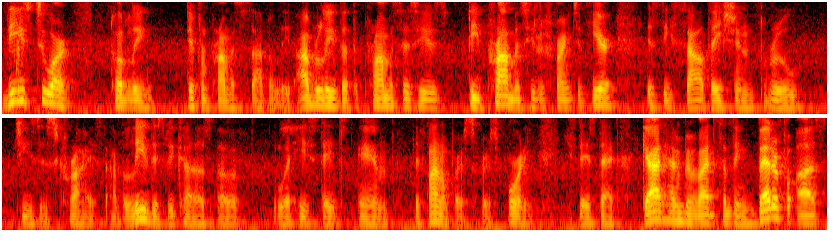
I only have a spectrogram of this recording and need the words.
These two are totally different promises, I believe. I believe that the promises he's the promise he's referring to here is the salvation through Jesus Christ. I believe this because of what he states in the final verse, verse 40. He states that God having provided something better for us,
